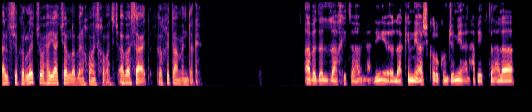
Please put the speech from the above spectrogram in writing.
ألف شكر لك وحياك الله بين أخوانك اخواتك أبا سعد الختام عندك. ابدا لا ختام يعني لكني أشكركم جميعا حقيقه على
